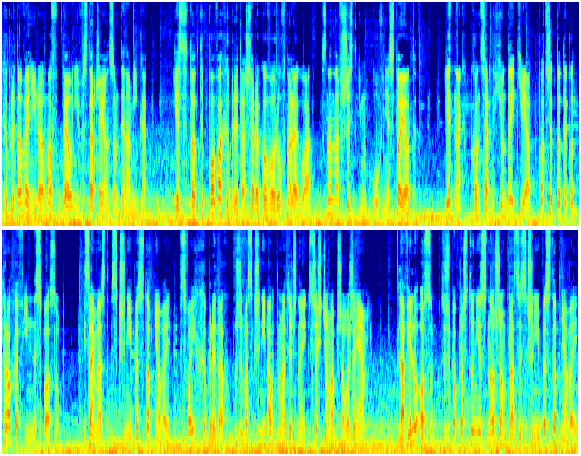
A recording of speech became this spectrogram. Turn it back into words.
hybrydowe Niro ma w pełni wystarczającą dynamikę. Jest to typowa hybryda szeregowo równoległa, znana wszystkim głównie z Toyoty. Jednak koncern Hyundai Kia podszedł do tego trochę w inny sposób. I zamiast skrzyni bezstopniowej, w swoich hybrydach używa skrzyni automatycznej z sześcioma przełożeniami. Dla wielu osób, którzy po prostu nie znoszą pracy skrzyni bezstopniowej,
